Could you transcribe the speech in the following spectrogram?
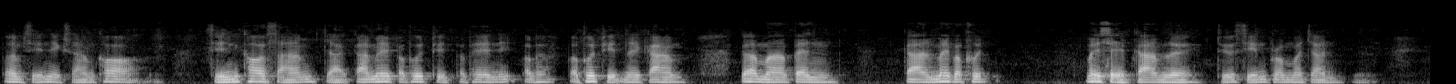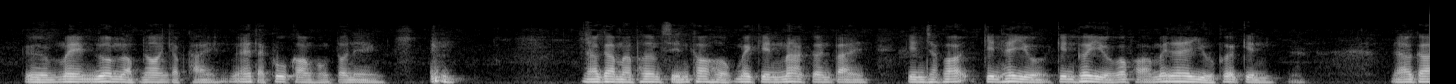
เพิ่มศีลอีกสามข้อศีลข้อสามจากการไม่ประพฤติผิดประเพณีประพฤติผิดในกามก็มาเป็นการไม่ประพฤติ ไม่เสพกามเลย ถือศีลพรหมจรรย์คือไม่ร่วมหลับนอนกับใครแม้แต่คู่ครองของตนเอง แล้วก็มาเพิ่มศีลข้อหกไม่กินมากเกินไป กินเฉพาะกินให้อยู่ กินเพื่ออยู่ก็พอไม่ได้อยู่เพื่อกิน แล้วก็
